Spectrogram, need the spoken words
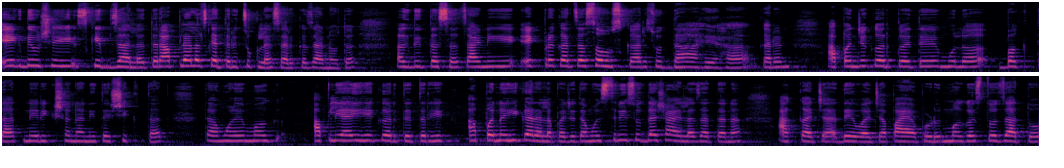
एक दिवशी स्किप झालं तर आपल्यालाच काहीतरी चुकल्यासारखं जाणवतं. अगदी तसंच. आणि एक प्रकारचा संस्कारसुद्धा आहे हा. कारण आपण जे करतोय ते मुलं बघतात निरीक्षणाने ते शिकतात. त्यामुळे मग आपली आई हे करते तर हे आपणही करायला पाहिजे. त्यामुळे स्त्रीसुद्धा शाळेला जाताना अक्काच्या देवाच्या पाया पडून मगच तो जातो.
